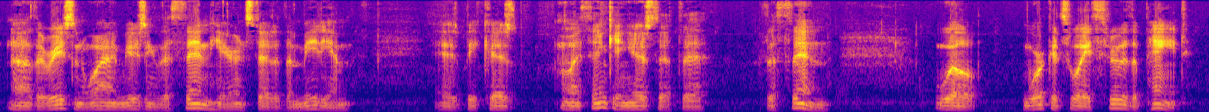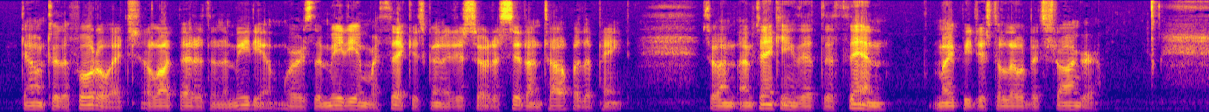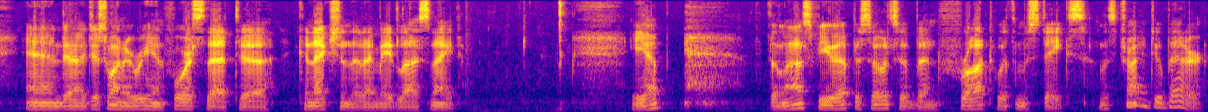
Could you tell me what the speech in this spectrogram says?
Now the reason why I'm using the thin here instead of the medium is because my thinking is that the, the thin will work its way through the paint down to the photo etch a lot better than the medium, whereas the medium or thick is going to just sort of sit on top of the paint. So I'm, I'm thinking that the thin might be just a little bit stronger. And I uh, just want to reinforce that uh, connection that I made last night. Yep. The last few episodes have been fraught with mistakes. Let's try and do better.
